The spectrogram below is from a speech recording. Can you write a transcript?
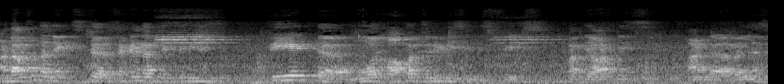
And also the next uh, second objective is create uh, more opportunities in these fields for the artists and uh, wellness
